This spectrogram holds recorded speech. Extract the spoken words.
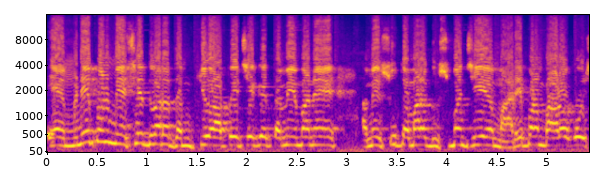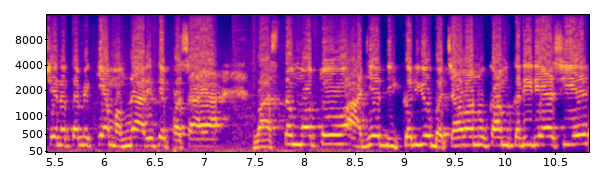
એમને પણ મેસેજ દ્વારા ધમકીઓ આપે છે કે તમે મને, અમે શું તમારા દુશ્મન છીએ, મારે પણ બાળકો છે ને તમે કેમ અમને આ રીતે ફસાયા? વાસ્તવમાં તો આજે દીકરીઓ બચાવવાનું કામ કરી રહ્યા છીએ,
